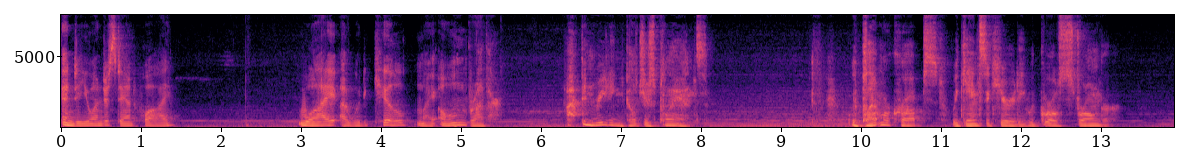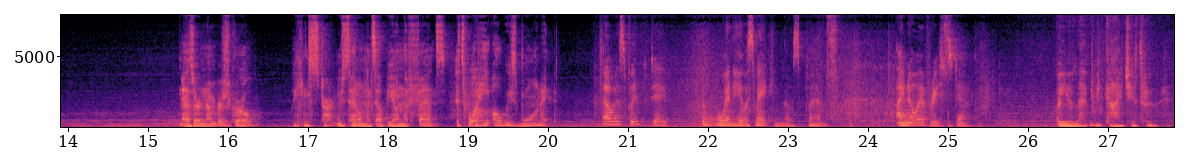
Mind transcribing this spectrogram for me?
And do you understand why? Why I would kill my own brother? I've been reading Pilcher's plans. We plant more crops, we gain security, we grow stronger. As our numbers grow, we can start new settlements out beyond the fence. It's what he always wanted. I was with Dave when he was making those plans. I know every step. Will you let me guide you through this?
